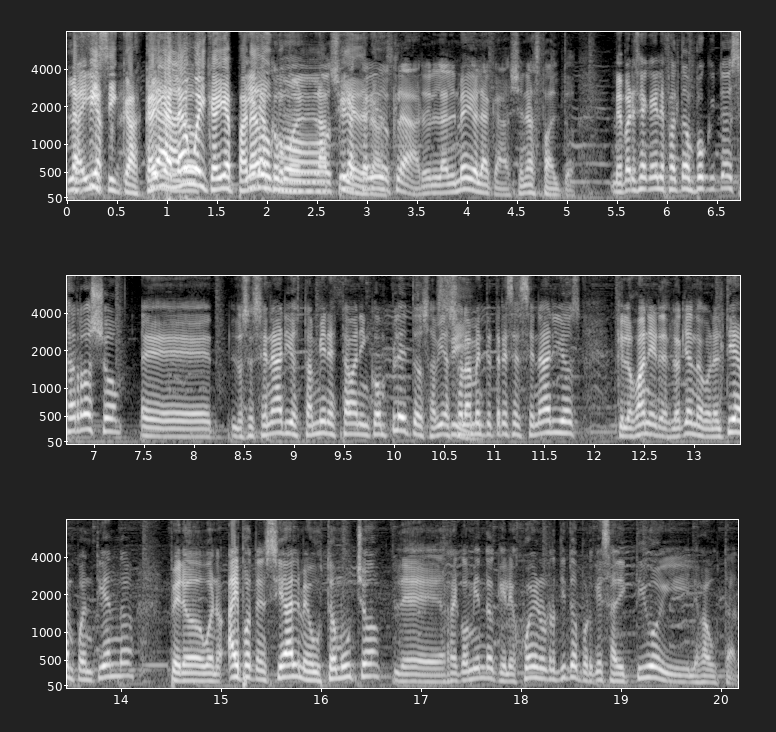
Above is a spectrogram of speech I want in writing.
Las físicas, caía al agua y caía parado era como en las si piedras. caído, claro, en la- el medio de la calle, en asfalto. Me parecía que ahí le faltaba un poquito de desarrollo. eh, los escenarios también estaban incompletos. Había Sí. solamente tres escenarios que los van a ir desbloqueando con el tiempo, entiendo. Pero bueno, hay potencial, me gustó mucho. Les recomiendo que le jueguen un ratito porque es adictivo y les va a gustar.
